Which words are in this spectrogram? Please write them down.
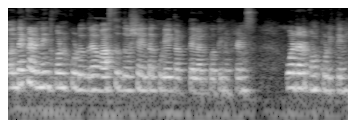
ಒಂದೇ ಕಡೆ ನಿಂತ್ಕೊಂಡು ಕುಡಿದ್ರೆ ವಾಸ್ತು ದೋಷ ಇದ್ದ ಕುಡಿಯಕ್ ಆಗ್ತಿಲ್ಲ ಅನ್ಕೋತೀನಿ ಫ್ರೆಂಡ್ಸ್ ಓಡಾಡ್ಕೊಂಡು ಕುಡಿತೀನಿ.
